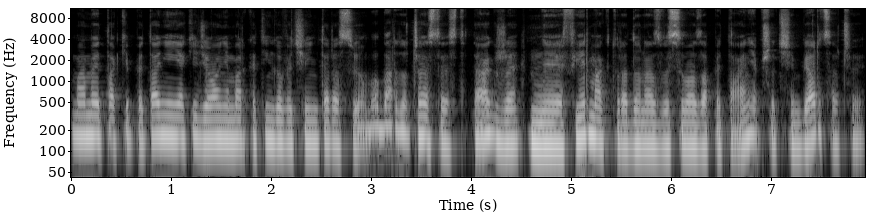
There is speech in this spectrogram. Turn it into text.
mamy takie pytanie, jakie działania marketingowe Cię interesują, bo bardzo często jest tak, że firma, która do nas wysyła zapytanie, przedsiębiorca czy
